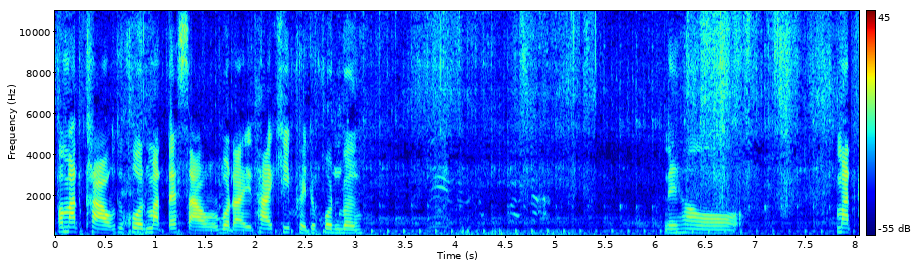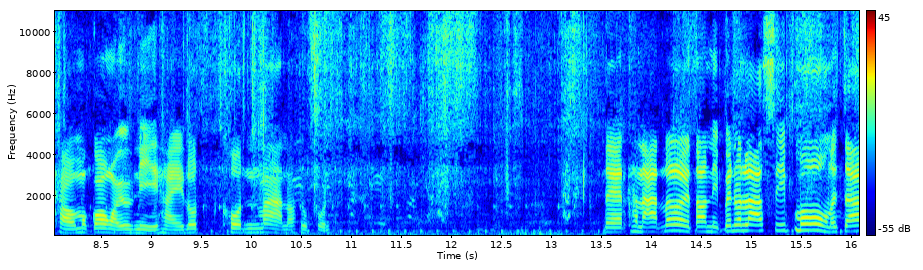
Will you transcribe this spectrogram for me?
ประมัดเข่าทุกคนมัดแต่เสาบไดถ่ายคลิปให้ทุกคนเบิงนี่เขามัดเขามากองไว้แบบนี้ให้รถคนมาเนาะทุกคน แดดขนาดเลย ตอนนี้เป็นเวลาสิบโมงแล้วจ้า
